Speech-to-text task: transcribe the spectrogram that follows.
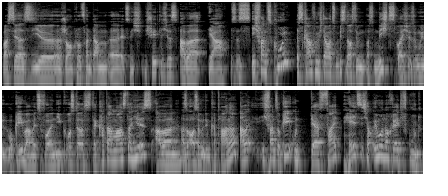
was ja siehe äh, Jean-Claude Van Damme äh, jetzt nicht, nicht schädlich ist. Aber ja, es ist, ich fand's cool. Es kam für mich damals ein bisschen aus dem, aus dem Nichts, weil ich jetzt irgendwie, okay, wir haben jetzt vorher nie groß gesagt, dass es der Kata Master hier ist, aber, mhm. also außer mit dem Katana. Aber ich fand's okay und der Fight hält sich auch immer noch relativ gut.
